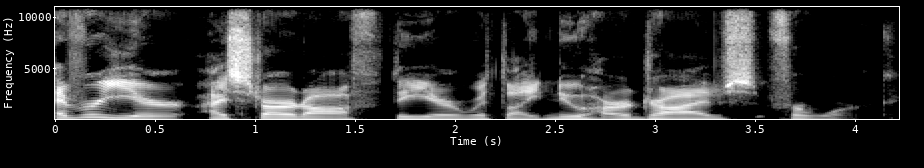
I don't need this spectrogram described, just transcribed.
every year I start off the year with like new hard drives for work.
